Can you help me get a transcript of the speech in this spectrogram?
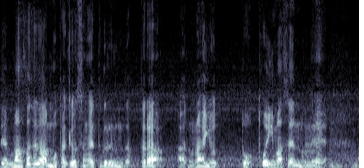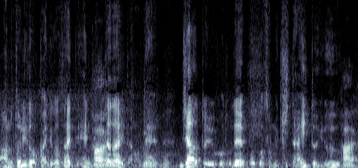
で、まあ、博士がもう竹内さんがやってくれるんだったらあの内容等問いませんいので、うんうんうん。あのとにかく書いてくださいって返事をいただいたので、はいうんうんじゃあということで僕はその「期待」という、はい。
